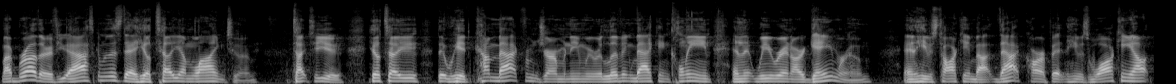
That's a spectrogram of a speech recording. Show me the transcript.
My brother, if you ask him to this day, he'll tell you I'm lying to him to you. He'll tell you that we had come back from Germany and we were living back in Killeen and that we were in our game room and he was talking about that carpet and he was walking out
